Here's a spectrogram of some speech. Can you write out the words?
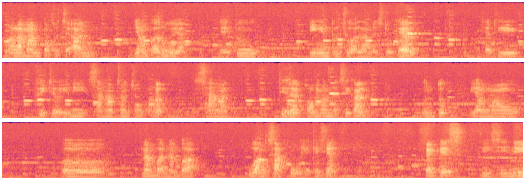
pengalaman pekerjaan yang baru ya yaitu ingin berjualan es doger. Jadi video ini sangat cocok banget sangat direkomendasikan untuk yang mau eh, nambah-nambah uang saku ya guys ya. Oke guys di sini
